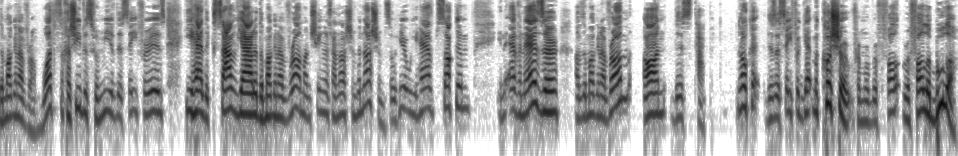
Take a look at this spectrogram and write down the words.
the Magen Avram. What's the chashivas for me of the sefer is he had the Ksav Yad the Magen Avram on Shenas Hanashim Benashim. So here we have Psakim in Even HaEzer of the Magen Avram on this topic. Okay, there's a sefer Get Mekusher from Rafal Bula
